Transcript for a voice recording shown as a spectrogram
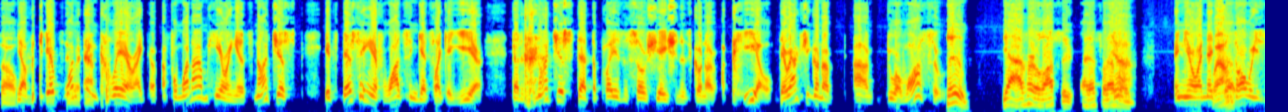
So Yeah, but to get one thing happens. clear, I, uh, from what I'm hearing, it's not just if they're saying if Watson gets like a year, that it's not just that the Players Association is going to appeal; they're actually going to uh, do a lawsuit. Dude. Yeah, I've heard a lawsuit. That's what I've yeah. heard. And you know, and then well, there's always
